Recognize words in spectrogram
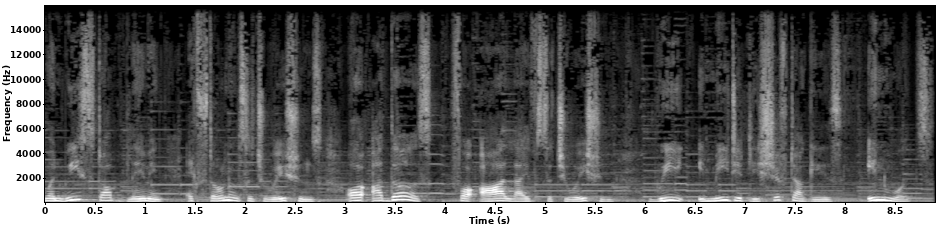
When we stop blaming external situations or others for our life situation, we immediately shift our gaze inwards,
